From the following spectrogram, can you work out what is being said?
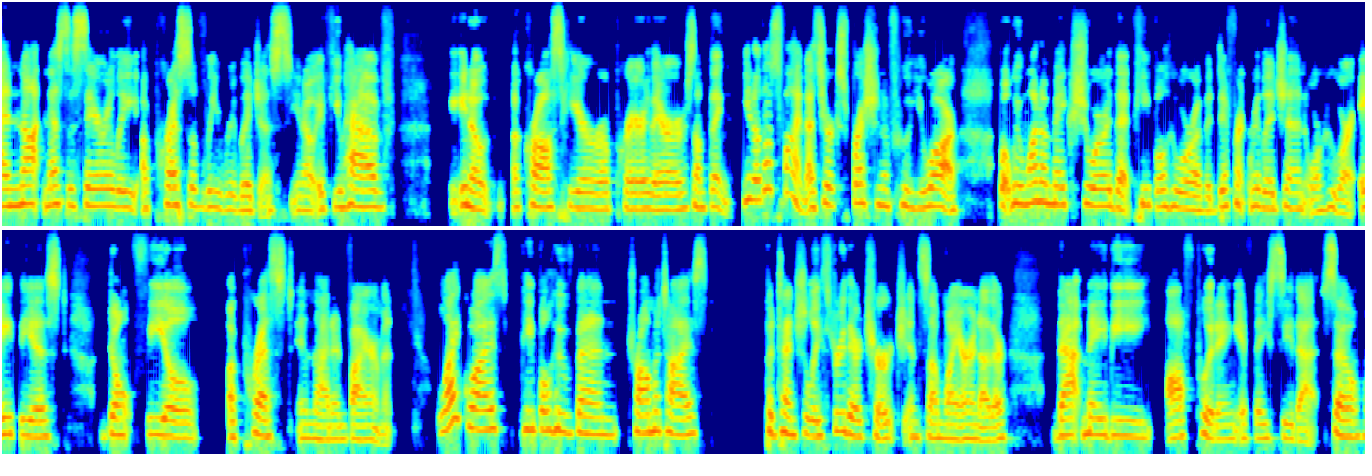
and not necessarily oppressively religious. You know if you have you know a cross here or a prayer there or something you know that's fine. That's your expression of who you are. But we want to make sure that people who are of a different religion or who are atheist don't feel oppressed in that environment. Likewise people who've been traumatized potentially through their church in some way or another that may be off-putting if they see that. So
